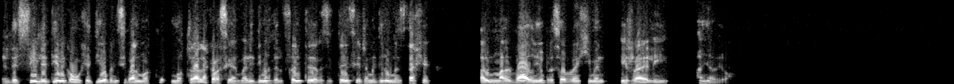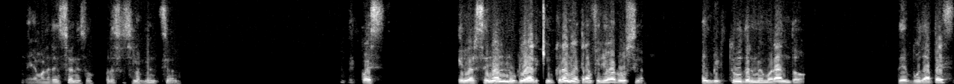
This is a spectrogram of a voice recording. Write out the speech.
El desfile tiene como objetivo principal mostrar las capacidades marítimas del Frente de Resistencia y transmitir un mensaje al malvado y opresor régimen israelí, añadió. Me llamó la atención eso, por eso se los menciono. Después, el arsenal nuclear que Ucrania transfirió a Rusia, en virtud del memorando de Budapest,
